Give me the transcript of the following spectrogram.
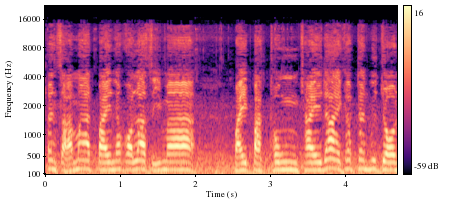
ท่านสามารถไปนครราชสีมา ไปปักธงชัยได้ครับท่านผู้ชม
